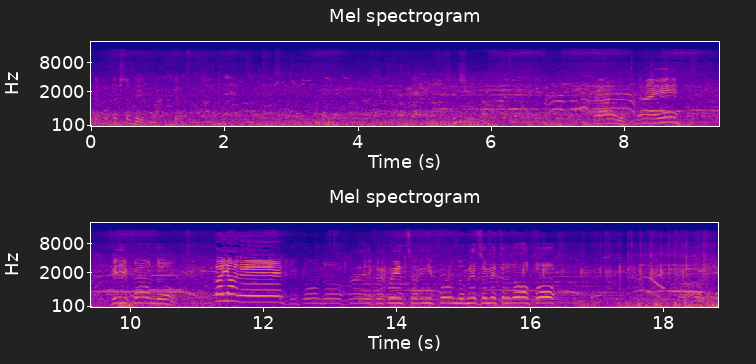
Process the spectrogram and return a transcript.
Idę piuttosto biegnie. Bravo, dai! Vieni in fondo! Vai Ale! Vieni in fondo, dai, frequenza, vieni in fondo, mezzo metro dopo! Bravo!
